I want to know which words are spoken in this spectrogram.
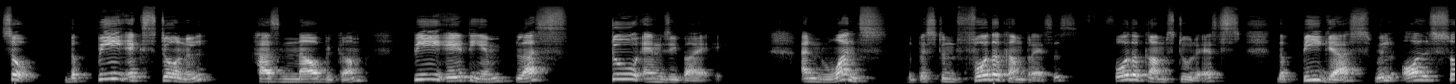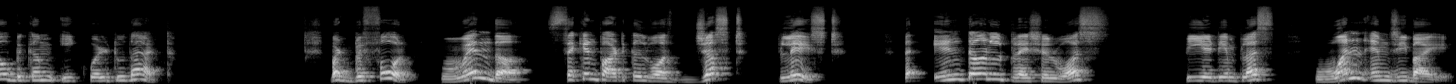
So the P external has now become P ATM plus 2 mg by A. And once the piston further compresses, further comes to rest, the P gas will also become equal to that. But before, when the second particle was just placed, the internal pressure was P ATM plus 1 mg by A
